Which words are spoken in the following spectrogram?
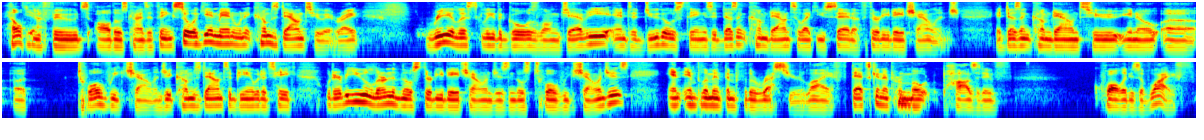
healthy yeah. foods, all those kinds of things. So again, man, when it comes down to it, right? Realistically, the goal is longevity, and to do those things, it doesn't come down to like you said, a 30 day challenge. It doesn't come down to you know a, a 12 week challenge. It comes down to being able to take whatever you learn in those 30 day challenges and those 12 week challenges and implement them for the rest of your life. That's going to hmm. promote mm-hmm. positive qualities of life,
